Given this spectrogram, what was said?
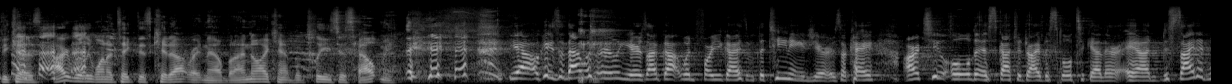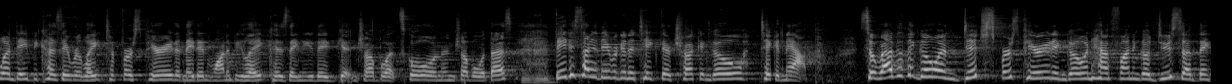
because I really want to take this kid out right now, but I know I can't, but please just help me. Yeah, okay, so that was early years. I've got one for you guys with the teenage years, okay? Our two oldest got to drive to school together and decided one day because they were late to first period and they didn't want to be late because they knew they'd get in trouble at school and in trouble with us, mm-hmm. they decided they were going to take their truck and go take a nap. So rather than go and ditch first period and go and have fun and go do something,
